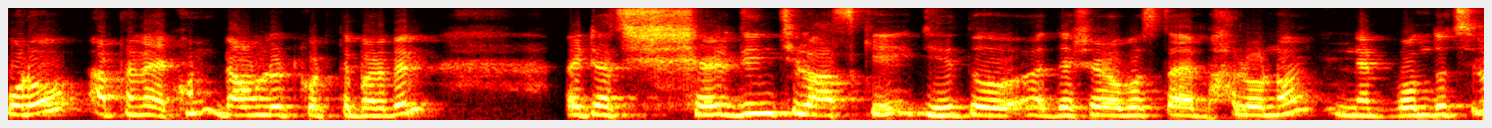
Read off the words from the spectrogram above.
পরও আপনারা এখন ডাউনলোড করতে পারবেন। এটা শেষ দিন ছিল আজকে, যেহেতু দেশের অবস্থায় ভালো নয় নেট বন্ধ ছিল।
